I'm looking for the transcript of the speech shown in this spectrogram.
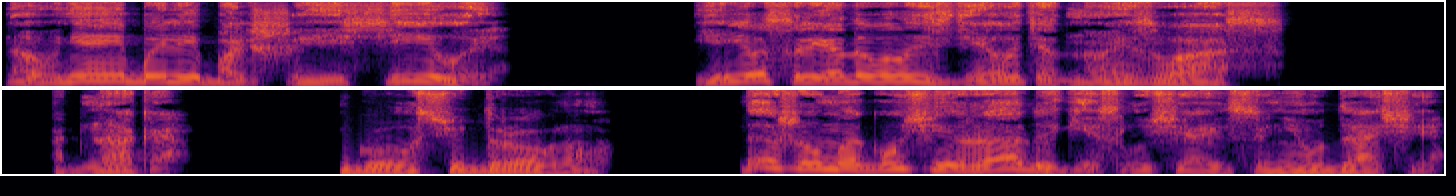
Но в ней были большие силы. Ее следовало сделать одной из вас. Однако, голос чуть дрогнул, даже у могучей радуги случаются неудачи.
